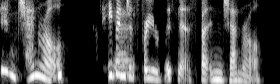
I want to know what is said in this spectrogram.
In mm. general, even just for your business, but in general.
